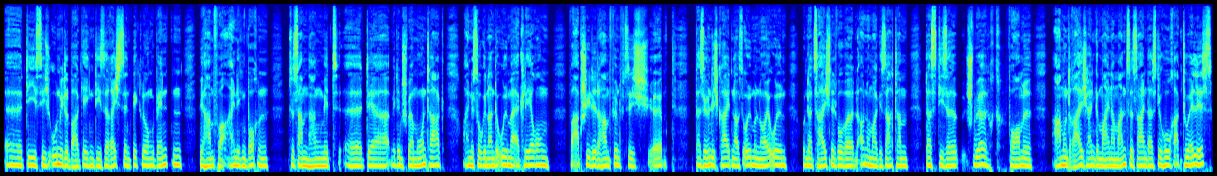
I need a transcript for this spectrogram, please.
äh, die sich unmittelbar gegen diese Rechtsentwicklung wenden. Wir haben vor einigen Wochen im Zusammenhang mit äh, der mit dem Schwermontag eine sogenannte Ulmer Erklärung verabschiedet. Da haben 50 äh, Persönlichkeiten aus Ulm und Neu-Ulm unterzeichnet, wo wir auch nochmal gesagt haben, dass diese Schwörformel arm und reich ein gemeiner Mann zu sein, dass die hochaktuell ist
